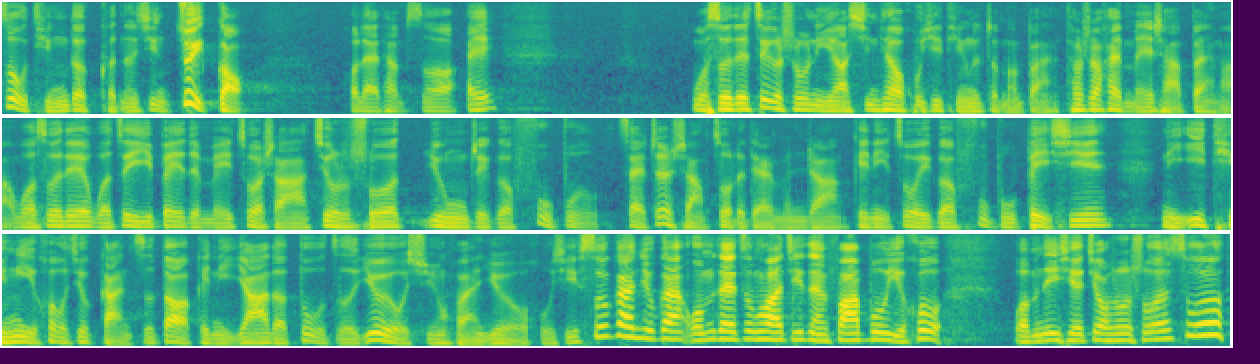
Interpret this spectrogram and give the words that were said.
骤停的可能性最高。后来他们说，哎。我说的这个时候你要心跳呼吸停了怎么办？他说还没啥办法。我说的我这一辈子没做啥，就是说用这个腹部在这上做了点文章，给你做一个腹部背心，你一停以后就感知到，给你压到肚子，又有循环又有呼吸，说干就干。我们在中华急诊发布以后，我们那些教授说说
